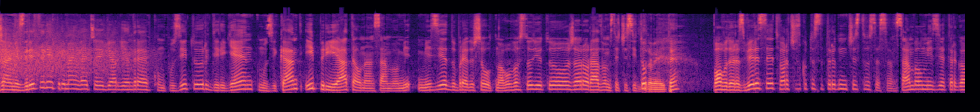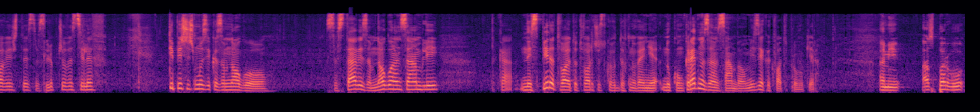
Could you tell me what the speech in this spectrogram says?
Уважаеми зрители, при мен вече е Георги Андреев, композитор, диригент, музикант и приятел на ансамбъл Ми- Мизия. Добре дошъл отново в студиото, Жоро. Радвам се, че си тук. Здравейте. Повода, разбира се, е творческото сътрудничество с ансамбъл Мизия Търговище, с Любчо Василев. Ти пишеш музика за много състави, за много ансамбли. Така, не спира твоето творческо вдъхновение, но конкретно за ансамбъл Мизия какво те провокира? Ами, аз първо,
